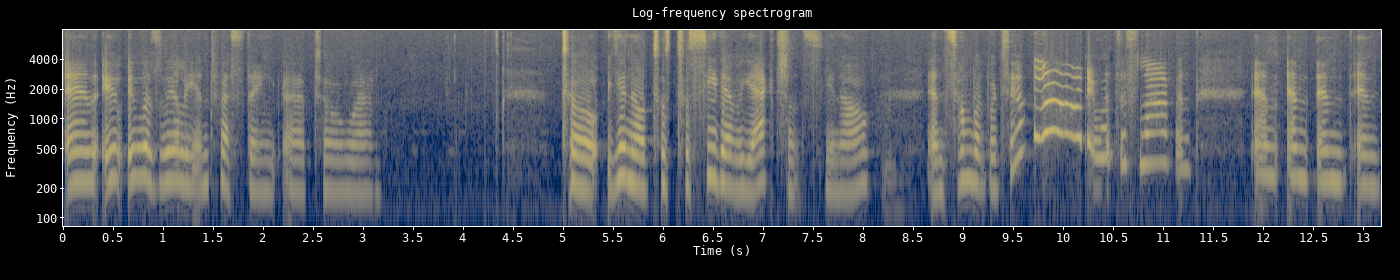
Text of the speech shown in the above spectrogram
and it, it was really interesting uh, to uh, to you know to, to see their reactions you know Mm. and someone would say oh they would just laugh and and and and, and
